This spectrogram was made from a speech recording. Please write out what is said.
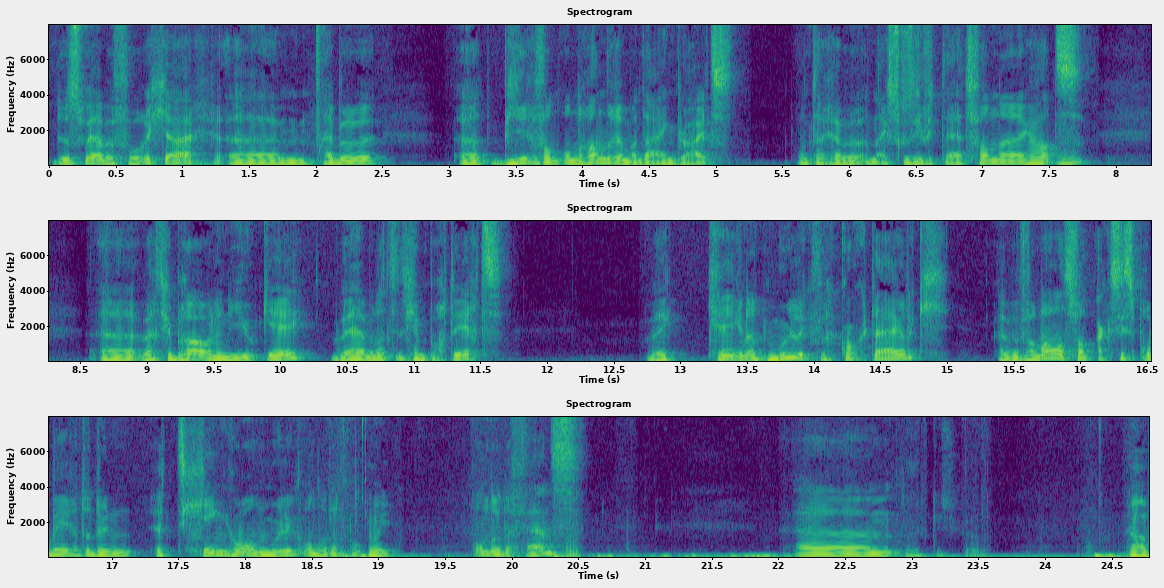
Dus we hebben vorig jaar ehm, hebben we het bier van onder andere My Dying Bride, want daar hebben we een exclusiviteit van eh, gehad. Eh, werd gebrouwen in de UK. Wij hebben dat geïmporteerd. Wij kregen het moeilijk verkocht eigenlijk. We hebben van alles van acties proberen te doen. Het ging gewoon moeilijk onder de, onder de fans. Ehm, Ja,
